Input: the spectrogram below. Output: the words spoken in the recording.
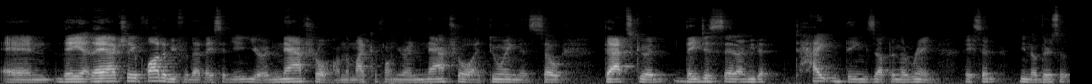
And they, they actually applauded me for that. They said, You're a natural on the microphone. You're a natural at doing this. So that's good. They just said I need to tighten things up in the ring. They said, you know, there's a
